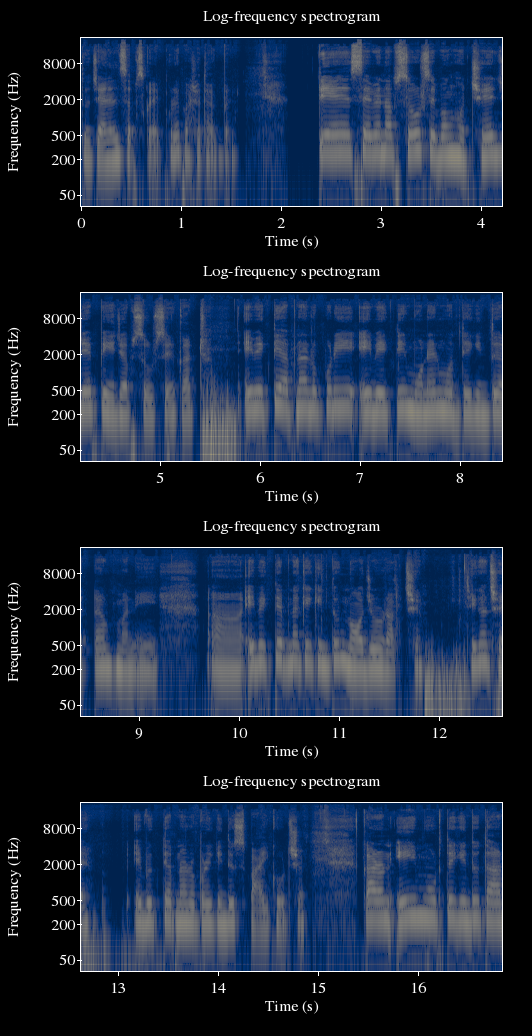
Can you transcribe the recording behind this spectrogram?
তো চ্যানেল সাবস্ক্রাইব করে পাশে থাকবেন। টে সেভেন অফ সোর্স এবং হচ্ছে যে পেজ অফ সোর্সের কার্ড এই ব্যক্তি আপনার উপরই, এই ব্যক্তির মনের মধ্যে কিন্তু একটা মানে এই ব্যক্তি আপনাকে কিন্তু নজর রাখছে। ঠিক আছে? এই ব্যক্তি আপনার উপরে কিন্তু স্পাই করছে। কারণ এই মুহূর্তে কিন্তু তার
